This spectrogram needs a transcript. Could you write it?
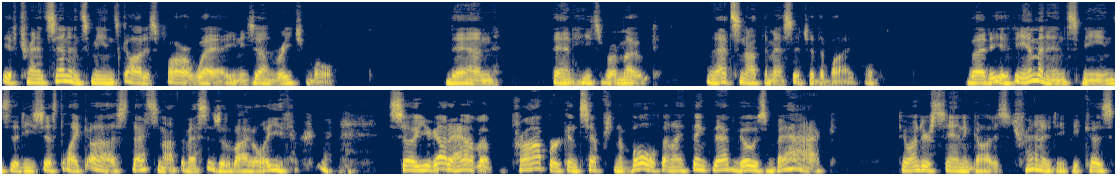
If transcendence means God is far away and he's unreachable, then then he's remote. And that's not the message of the Bible. But if immanence means that he's just like us, that's not the message of the Bible either. So you got to have a proper conception of both. And I think that goes back to understanding God as Trinity because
